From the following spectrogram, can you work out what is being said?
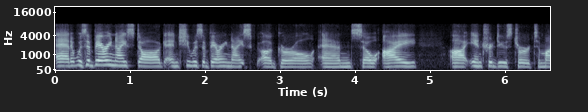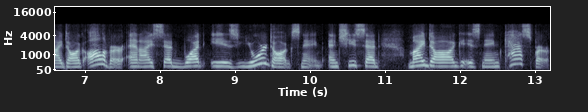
and it was a very nice dog, and she was a very nice uh, girl, and so I. Uh, introduced her to my dog Oliver, and I said, "What is your dog's name?" And she said, "My dog is named Casper."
